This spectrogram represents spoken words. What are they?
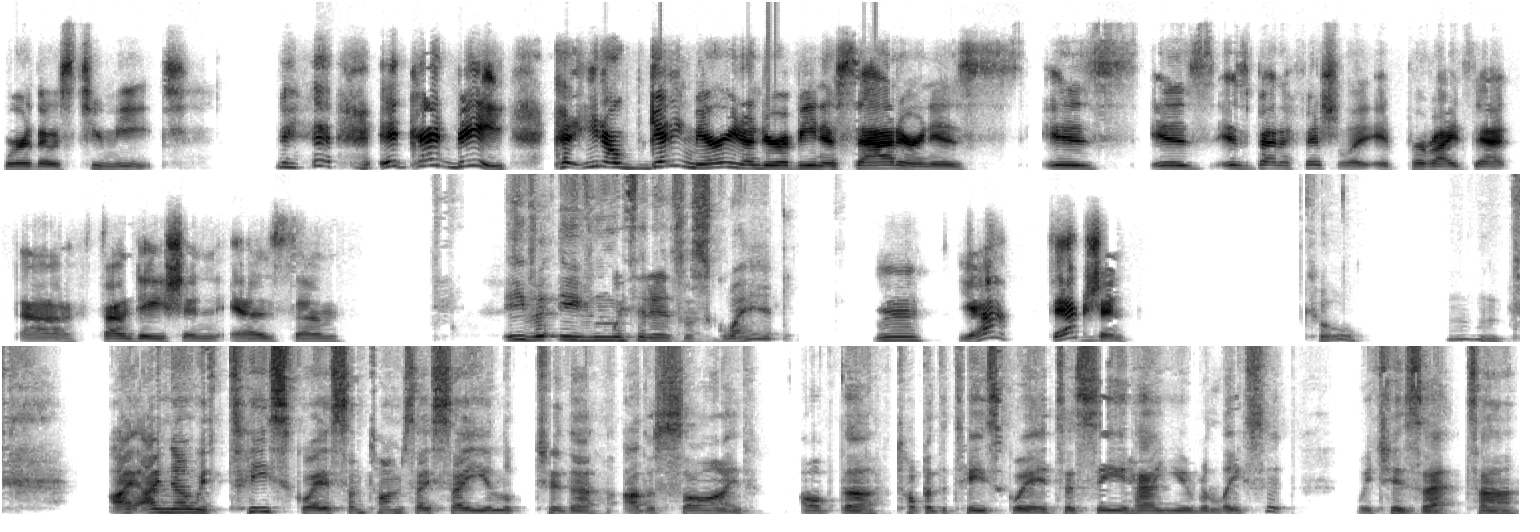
where those two meet. it could be, you know, getting married under a Venus Saturn is is is is beneficial. It, it provides that uh, foundation as um, even even with it as a square. Mm, yeah, it's action. Cool. Mm. I I know with T squares sometimes they say you look to the other side of the top of the T square to see how you release it, which is that uh,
